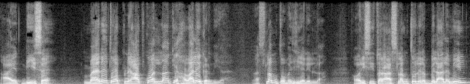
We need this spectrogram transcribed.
آیت بیس ہے، میں نے تو اپنے آپ کو اللہ کے حوالے کر دیا ہے۔ اسلم تو وجہ اللہ اور اسی طرح اسلم تو لرب العالمین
